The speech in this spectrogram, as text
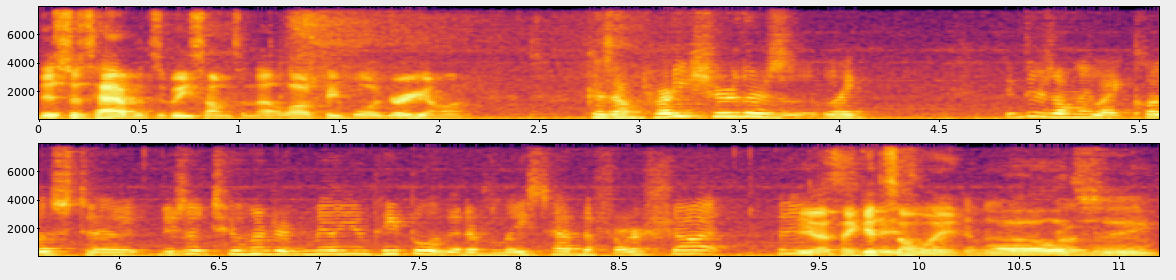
This just happens to be something that a lot of people agree on. Because I'm pretty sure there's like, I think there's only like close to there's like 200 million people that have at least had the first shot. I. Yeah, I think it's He's only. looking it Uh, let's right see.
